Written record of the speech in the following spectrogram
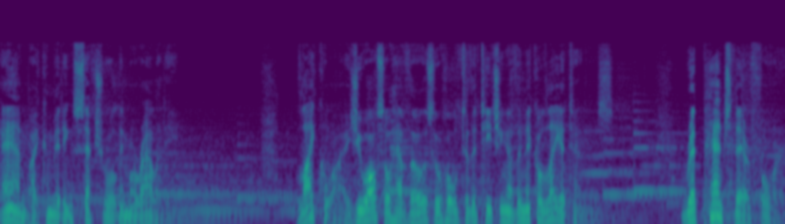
and by committing sexual immorality. Likewise, you also have those who hold to the teaching of the Nicolaitans Repent, therefore.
